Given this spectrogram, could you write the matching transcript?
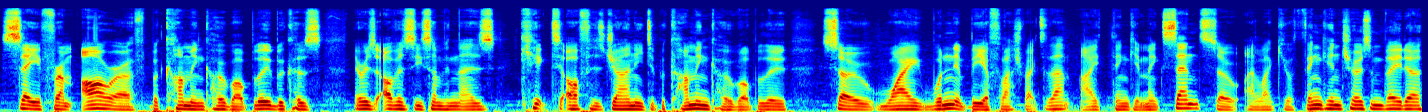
say from our Earth becoming Cobalt Blue because there is obviously something that has kicked off his journey to becoming Cobalt Blue, so why wouldn't it be a flashback to that? I think it makes sense, so I like your thinking, Chosen Vader,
